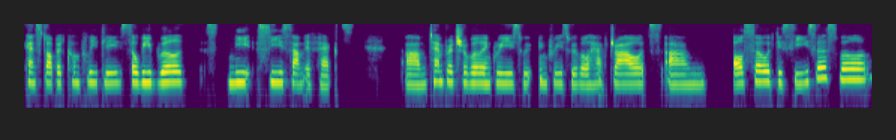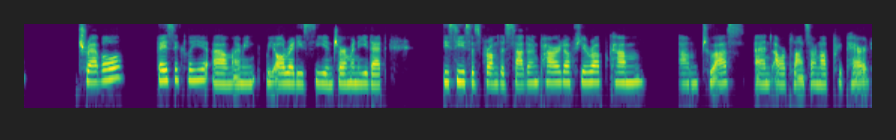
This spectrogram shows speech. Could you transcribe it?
can stop it completely. So we will need, see some effects um, temperature will increase. We, increase. We will have droughts. Um, also, diseases will travel. Basically, um, I mean, we already see in Germany that diseases from the southern part of Europe come um, to us, and our plants are not prepared.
